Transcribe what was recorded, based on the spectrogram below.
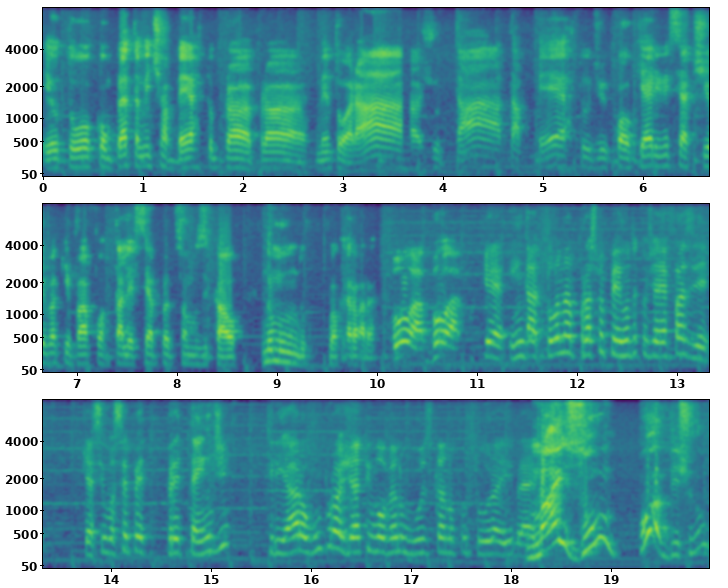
eu estou completamente aberto para mentorar, ajudar, estar tá perto de qualquer iniciativa que vá fortalecer a produção musical no mundo, qualquer hora. Boa, boa, porque engatou na próxima pergunta que eu já ia fazer, que é se você pretende criar algum projeto envolvendo música no futuro aí, breve. Mais um? Pô, bicho, não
